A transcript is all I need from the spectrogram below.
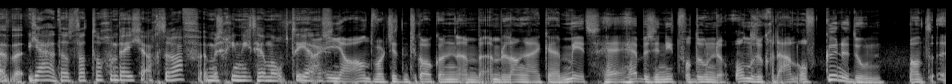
Uh, ja, dat wat toch een beetje achteraf misschien niet helemaal op de juiste. Maar in jouw antwoord zit natuurlijk ook een, een, een belangrijke mits. He, hebben ze niet voldoende onderzoek gedaan of kunnen doen? Want uh,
